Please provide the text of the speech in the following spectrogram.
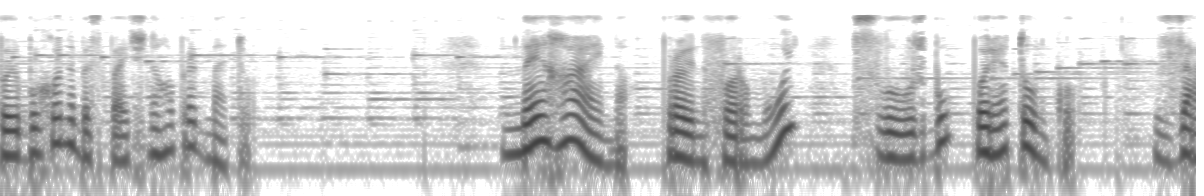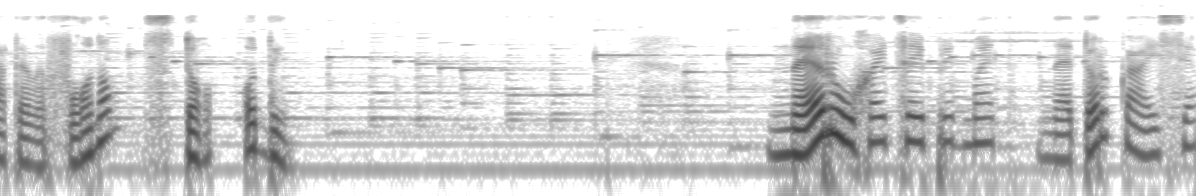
вибухонебезпечного предмету. Негайно проінформуй службу порятунку за телефоном 101. Не рухай цей предмет, не торкайся,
